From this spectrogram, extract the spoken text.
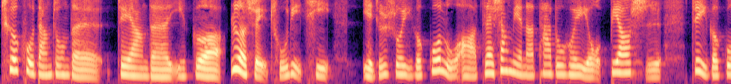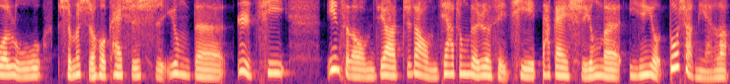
车库当中的这样的一个热水处理器，也就是说一个锅炉啊，在上面呢，它都会有标识这个锅炉什么时候开始使用的日期。因此呢，我们就要知道我们家中的热水器大概使用了已经有多少年了。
